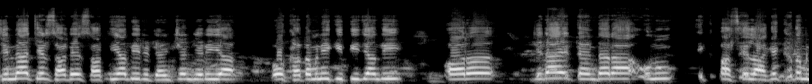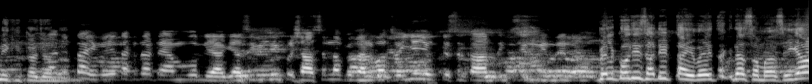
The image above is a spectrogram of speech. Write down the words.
ਜਿੰਨਾ ਚਿਰ ਸਾਡੇ ਸਾਥੀਆਂ ਦੀ ਡਿਟੈਂਸ਼ਨ ਜਿਹੜੀ ਆ, ਉਹ ਖਤਮ ਨਹੀਂ ਕੀਤੀ ਜਾਂਦੀ ਔਰ ਜਿਹੜਾ ਇਹ ਟੈਂਡਰ ਆ, ਉਹਨੂੰ ਇੱਕ ਪਾਸੇ ਲਾ ਕੇ ਖਤਮ ਨਹੀਂ ਕੀਤਾ ਜਾਂਦਾ। 2:30 ਵਜੇ ਤੱਕ ਦਾ ਟਾਈਮ ਉਹ ਲਿਆ ਗਿਆ ਸੀ ਵੀ ਪ੍ਰਸ਼ਾਸਨ ਨਾਲ ਕੋਈ ਗੱਲਬਾਤ ਹੋਈ ਹੈ ਜਾਂ ਉੱਤੇ ਸਰਕਾਰ ਦੇ ਕਿਸੇ ਨੁਮਾਇੰਦੇ ਨਾਲ ਬਿਲਕੁਲ ਜੀ ਸਾਡੀ 2:30 ਵਜੇ ਤੱਕ ਦਾ ਸਮਾਂ ਸੀਗਾ।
